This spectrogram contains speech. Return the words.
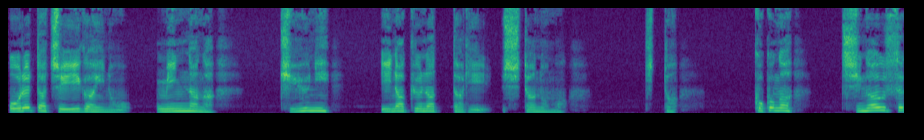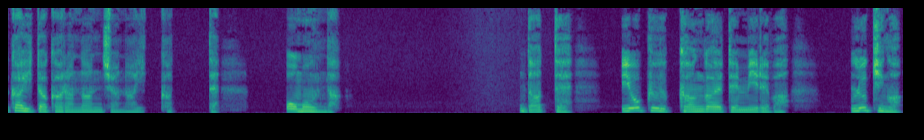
俺たち以外のみんなが急にいなくなったりしたのも、きっと、ここが違う世界だからなんじゃないかって思うんだ。だって、よく考えてみれば、ルキが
